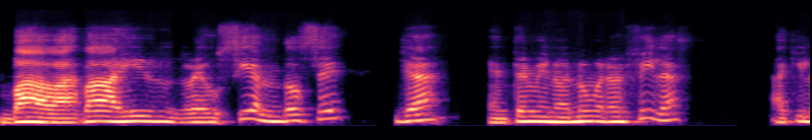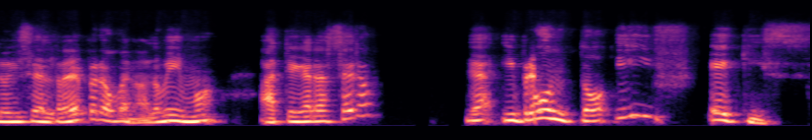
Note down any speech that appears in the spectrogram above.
va, va, va a ir reduciéndose ya en términos de número de filas. Aquí lo hice al revés, pero bueno, lo mismo, hasta llegar a cero. ¿ya? Y pregunto, if x,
